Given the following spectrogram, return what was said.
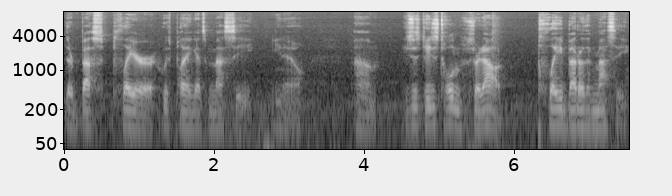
their best player who's playing against Messi, you know, um, he just he just told him straight out, play better than Messi.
